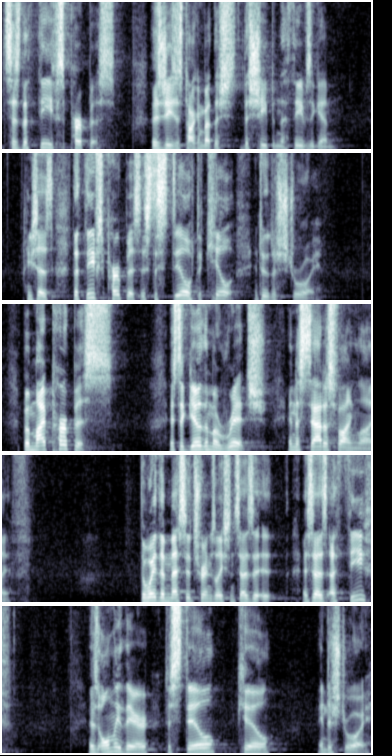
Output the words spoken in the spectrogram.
It says the thief's purpose. This is Jesus talking about the, sh- the sheep and the thieves again. He says, The thief's purpose is to steal, to kill, and to destroy. But my purpose is to give them a rich and a satisfying life. The way the message translation says it, it, it says, A thief is only there to steal, kill, and destroy.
